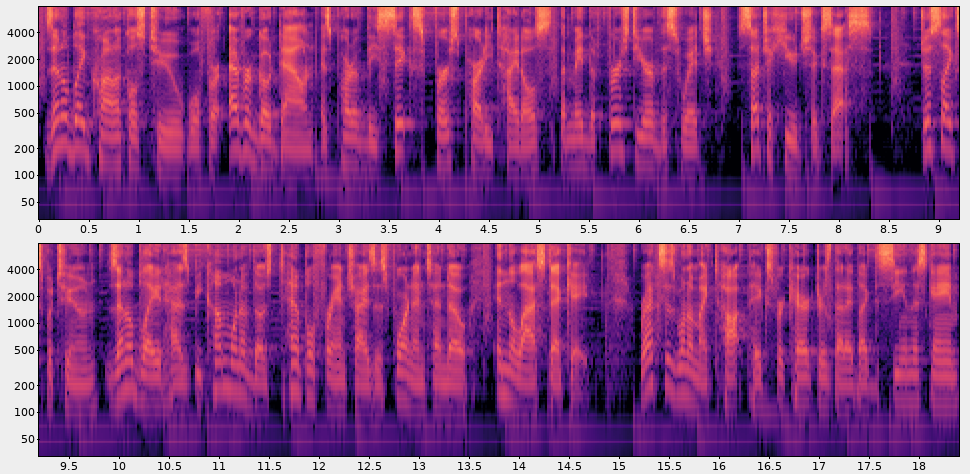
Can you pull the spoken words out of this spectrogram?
Xenoblade Chronicles 2 will forever go down as part of the six first party titles that made the first year of the Switch such a huge success. Just like Splatoon, Xenoblade has become one of those temple franchises for Nintendo in the last decade. Rex is one of my top picks for characters that I'd like to see in this game,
